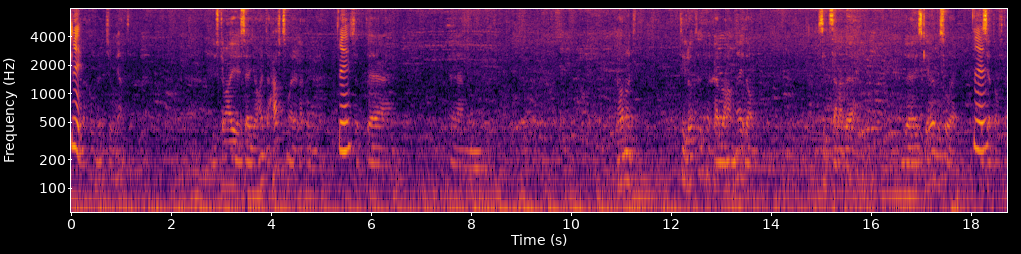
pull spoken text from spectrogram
i Nej. relationer. Det tror jag inte. Eh, Nu ska man ju säga att jag har inte haft så många relationer. Nej. Så att, eh, ehm, jag har nog inte tillåtit mig själv att hamna i de sitsarna där, där jag riskerar att bli sårad. Speciellt ofta.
